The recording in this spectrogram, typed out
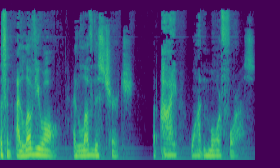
Listen, I love you all. I love this church, but I want more for us.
